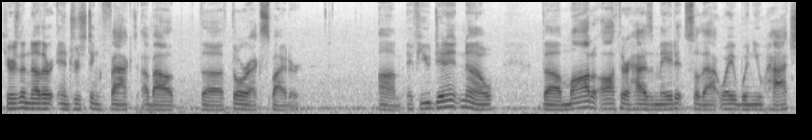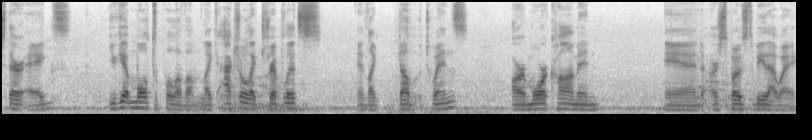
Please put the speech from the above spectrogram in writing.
here's another interesting fact about the thorax spider um, if you didn't know the mod author has made it so that way when you hatch their eggs you get multiple of them. Like actual like triplets and like double twins are more common and are supposed to be that way.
